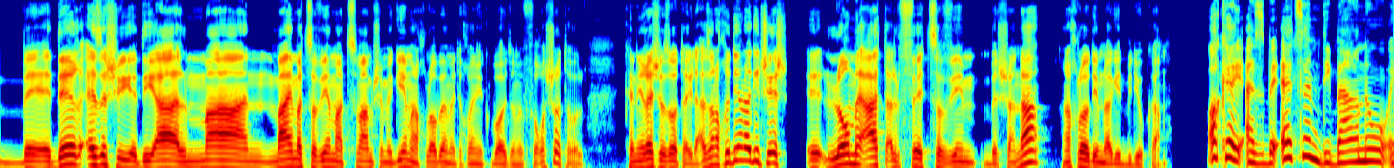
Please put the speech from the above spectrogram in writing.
בהיעדר איזושהי ידיעה על מה, מה הם הצווים עצמם שמגיעים, אנחנו לא באמת יכולים לקבוע את זה מפורשות, אבל כנראה שזאת העילה. אז אנחנו יודעים להגיד שיש אה, לא מעט אלפי צווים בשנה, אנחנו לא יודעים להגיד בדיוק כמה. אוקיי, okay, אז בעצם דיברנו אה,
